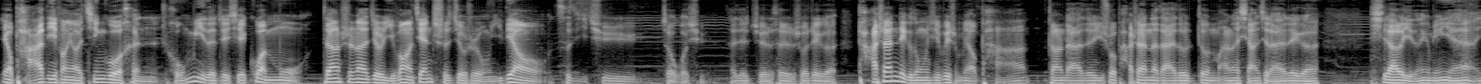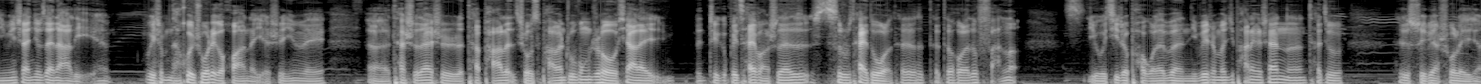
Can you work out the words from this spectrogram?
要爬的地方，要经过很稠密的这些灌木。当时呢，就是以望坚持，就是我们一定要自己去走过去。他就觉得，他就说这个爬山这个东西为什么要爬？当然，大家一说爬山呢，大家都都马上想起来这个希拉里的那个名言：“因为山就在那里。”为什么他会说这个话呢？也是因为，呃，他实在是他爬了首次爬完珠峰之后下来，这个被采访实在是次数太多了，他他他后来都烦了。有个记者跑过来问：“你为什么去爬那个山呢？”他就他就随便说了一下，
